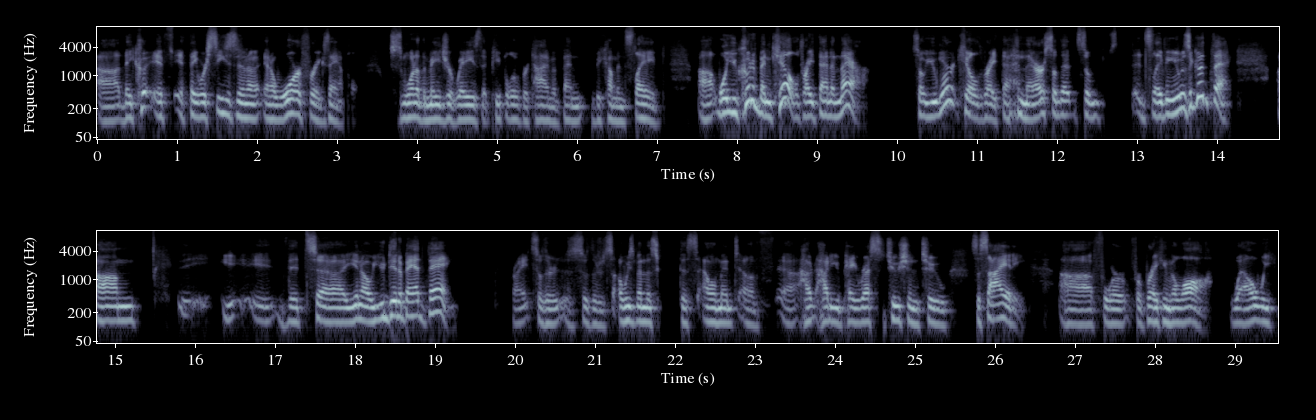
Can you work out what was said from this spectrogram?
uh, they could, if if they were seized in a in a war, for example, which is one of the major ways that people over time have been become enslaved. Uh, well, you could have been killed right then and there. So you weren't killed right then and there. So that so enslaving you was a good thing. Um, that uh, you know you did a bad thing, right? So there's so there's always been this this element of uh, how how do you pay restitution to society uh, for for breaking the law? Well, we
